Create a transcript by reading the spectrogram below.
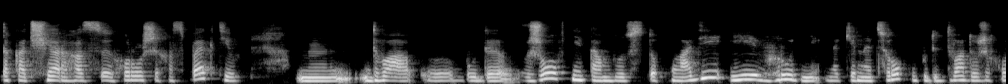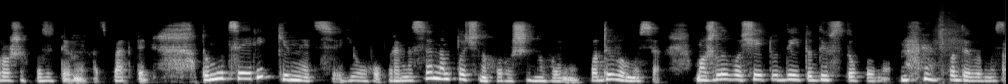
така черга з хороших аспектів. Два е, буде в жовтні, там в листопаді, і в грудні на кінець року будуть два дуже хороших позитивних аспекти. Тому цей рік кінець його принесе нам точно хороші новини. Подивимося. Можливо, ще й туди, і туди вступимо. Подивимося.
